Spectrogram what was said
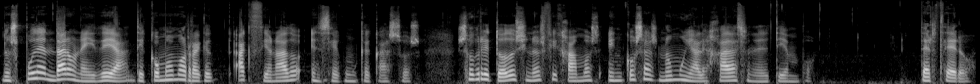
nos pueden dar una idea de cómo hemos reaccionado en según qué casos, sobre todo si nos fijamos en cosas no muy alejadas en el tiempo. Tercero,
